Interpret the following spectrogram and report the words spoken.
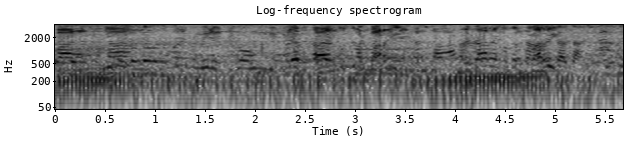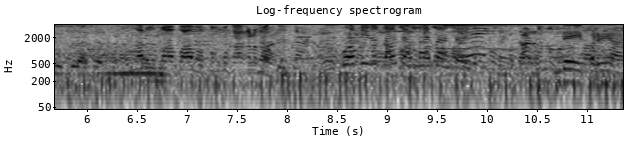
balas na. Forty two thousand five hundred. Hindi, parehan.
